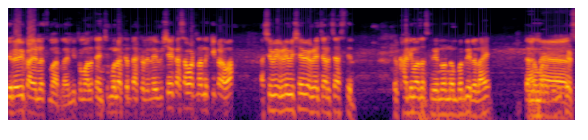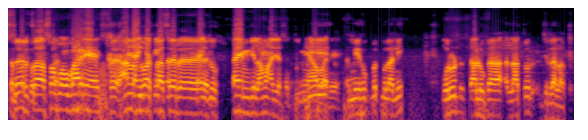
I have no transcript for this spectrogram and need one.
ते रवी काळेनंच मारला. मी तुम्हाला त्यांची मुलाखत दाखवलेली आहे. विषय कसा वाटला नक्की कळवा. असे वेगळे विषय वेगळ्या चर्चा असतील तर खाली माझा स्क्रीनवर नंबर दिलेला आहे त्या करू सरचा. स्वभाव भारी आहे सर, आनंद वाटला. सर. टाइम दिला माझ्यासाठी मी आभारी आहे मी मी हुकमत मुलानी मुरुड तालुका लातूर जिल्हा लातूर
